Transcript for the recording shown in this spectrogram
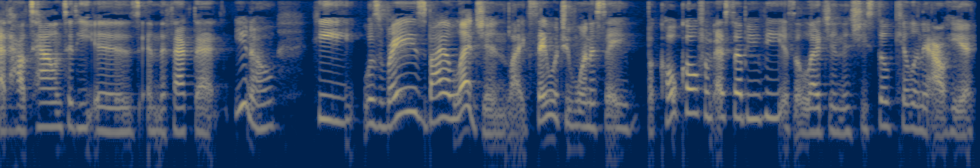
at how talented he is and the fact that, you know, he was raised by a legend. Like, say what you want to say, but Coco from SWV is a legend and she's still killing it out here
